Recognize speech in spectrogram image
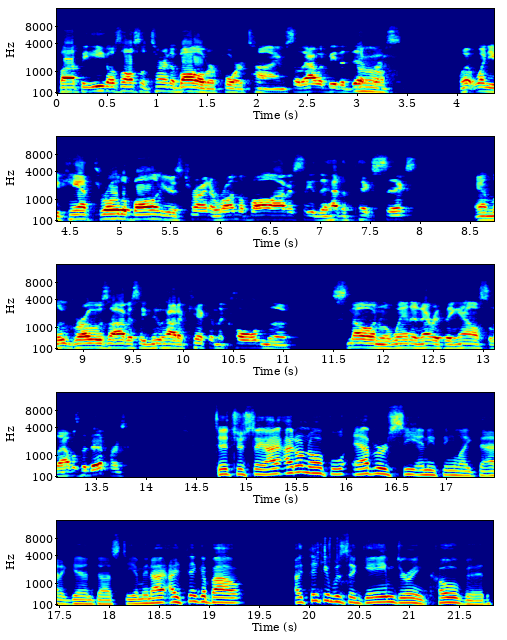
But the Eagles also turned the ball over four times, so that would be the oh. difference. When, when you can't throw the ball and you're just trying to run the ball, obviously they had to pick six, and Lou Groza obviously knew how to kick in the cold and the snow and the wind and everything else. So that was the difference. It's interesting. I, I don't know if we'll ever see anything like that again, Dusty. I mean, I, I think about, I think it was a game during COVID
